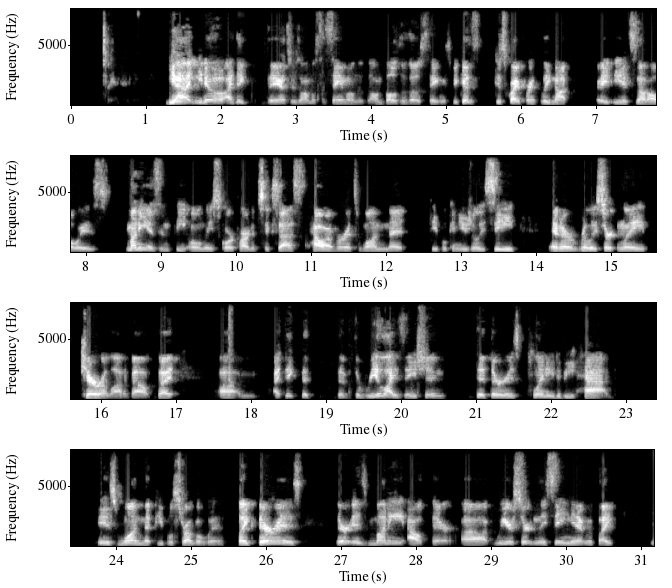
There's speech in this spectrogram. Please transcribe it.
Yeah, you know, I think the answer is almost the same on on both of those things because because quite frankly, not it's not always money isn't the only scorecard of success. However, it's one that people can usually see and are really certainly care a lot about. But um, I think that the, the realization that there is plenty to be had is one that people struggle with. Like there is there is money out there. Uh, we are certainly seeing it with like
